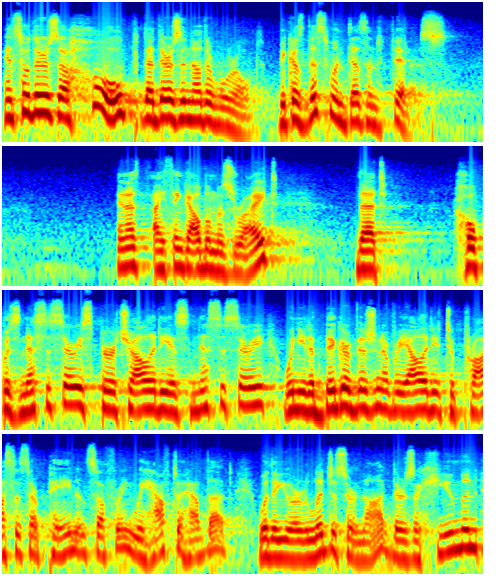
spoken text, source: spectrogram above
And so there's a hope that there's another world because this one doesn't fit us. And I, I think Albom is right that Hope is necessary, spirituality is necessary. We need a bigger vision of reality to process our pain and suffering. We have to have that, whether you are religious or not. There's a human,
